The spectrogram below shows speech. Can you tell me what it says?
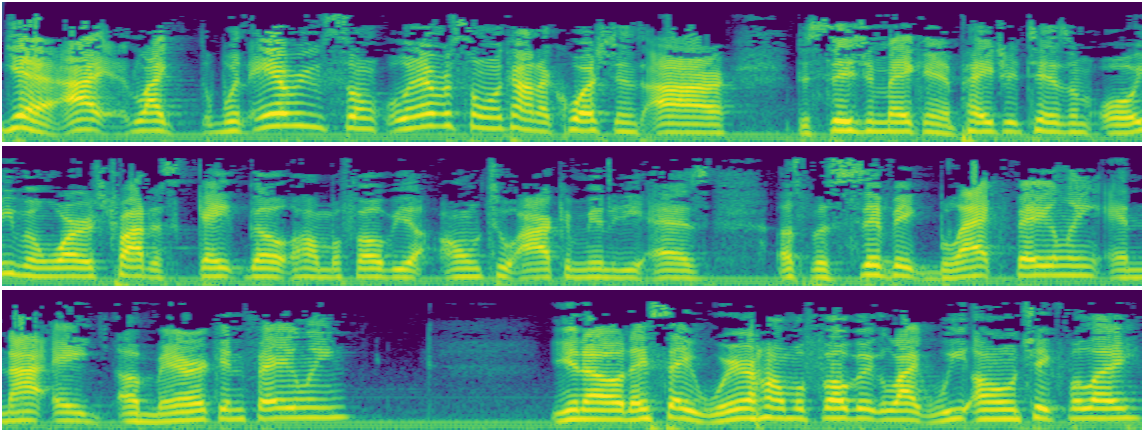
yeah, I like whenever some whenever someone kind of questions our decision making and patriotism, or even worse, try to scapegoat homophobia onto our community as a specific black failing and not a American failing. You know, they say we're homophobic like we own Chick-fil-A.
